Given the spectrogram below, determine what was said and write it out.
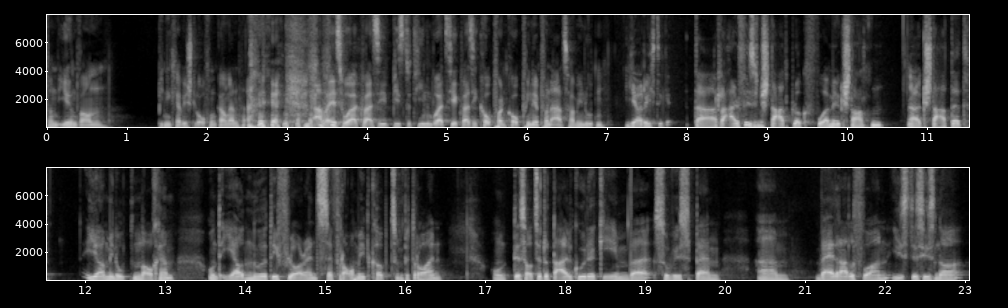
dann irgendwann bin ich, glaube ich, schlafen gegangen. Aber es war quasi, bis dorthin war es hier quasi Kopf an Kopf innerhalb von ein, zwei Minuten. Ja, richtig. Der Ralf ist im Startblock vor mir gestanden, äh, gestartet, eine Minuten nachher. Und er hat nur die Florence, seine Frau, mitgehabt zum Betreuen. Und das hat sich total gut ergeben, weil so wie es beim ähm, Weitradlfahren ist, das ist noch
